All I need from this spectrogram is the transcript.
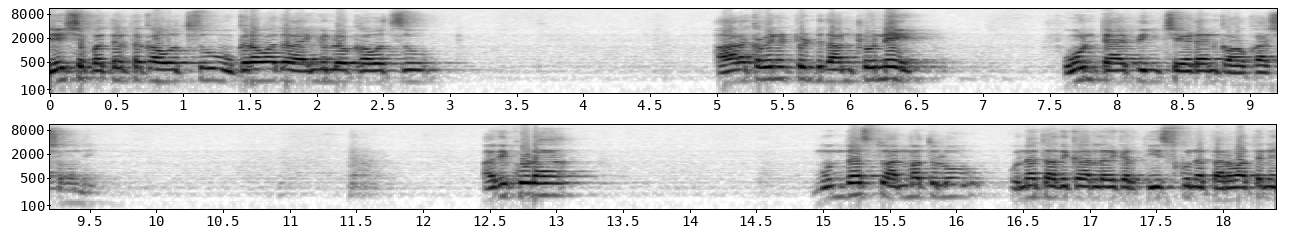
దేశ భద్రత కావచ్చు ఉగ్రవాద యాంగిల్లో కావచ్చు ఆ రకమైనటువంటి దాంట్లోనే ఫోన్ ట్యాపింగ్ చేయడానికి అవకాశం ఉంది. అది కూడా ముందస్తు అనుమతులు ఉన్నతాధికారుల దగ్గర తీసుకున్న తర్వాతనే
